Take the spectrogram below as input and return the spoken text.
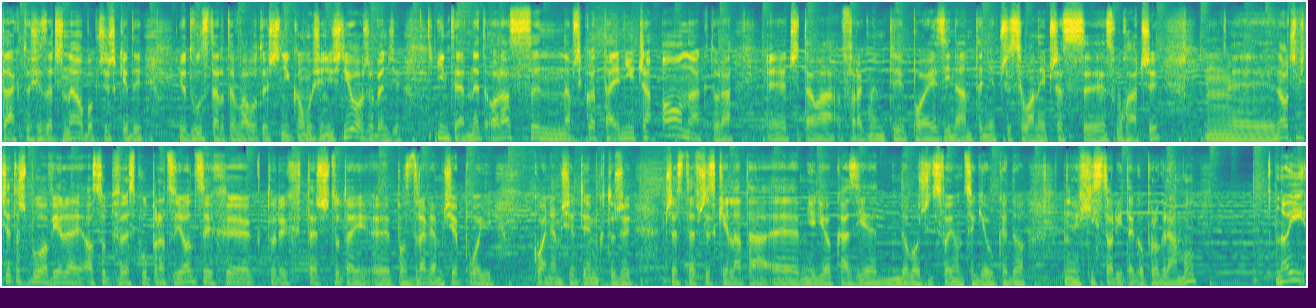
Tak to się zaczynało, bo przecież kiedy JW startowało, to jeszcze nikomu się nie śniło, że będzie internet oraz y, na przykład tajemnicza Ona, która e, czytała fragmenty poezji na antenie przysyłanej przez e, słuchaczy. Mm, e, no oczywiście też było wiele osób współpracujących, których też tutaj pozdrawiam ciepło i kłaniam się tym, którzy przez te wszystkie lata mieli okazję dołożyć swoją cegiełkę do historii tego programu. No i y,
